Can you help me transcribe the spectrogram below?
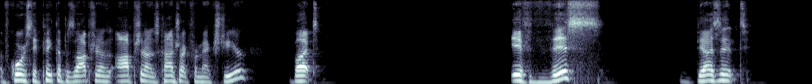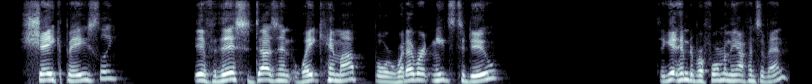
Of course, they picked up his option option on his contract for next year, but if this doesn't shake Bazley, if this doesn't wake him up or whatever it needs to do to get him to perform in the offensive end,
